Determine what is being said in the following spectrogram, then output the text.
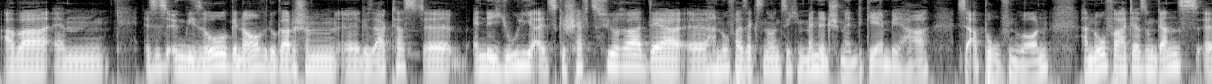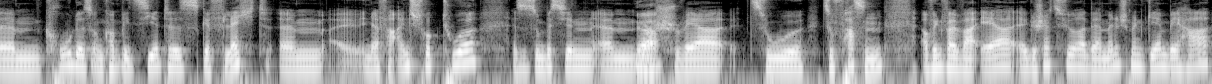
Aber ähm, es ist irgendwie so, genau wie du gerade schon äh, gesagt hast, äh, Ende Juli als Geschäftsführer der äh, Hannover 96 Management GmbH ist er abberufen worden. Hannover hat ja so ein ganz ähm, krudes und kompliziertes Geflecht ähm, äh, in der Vereinsstruktur. Es ist so ein bisschen ähm, ja. Ja. schwer zu, zu fassen. Auf jeden Fall war er äh, Geschäftsführer der Management GmbH.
